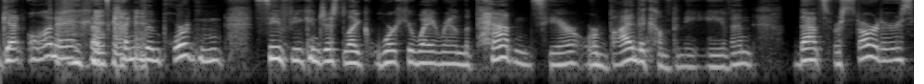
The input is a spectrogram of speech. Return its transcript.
Get on it. That's kind of important. See if you can just like work your way around the patents here or buy the company even. That's for starters.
